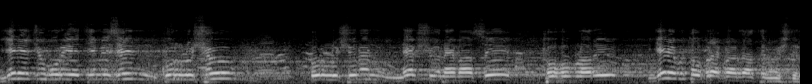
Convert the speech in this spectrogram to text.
Yine Cumhuriyetimizin kuruluşu, kuruluşunun nefşuneması, tohumları yine bu topraklarda atılmıştır.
